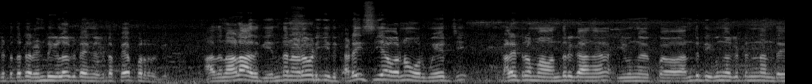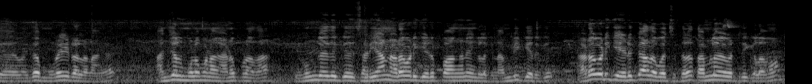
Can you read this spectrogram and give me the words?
கிட்டத்தட்ட ரெண்டு கிலோ கிட்ட எங்ககிட்ட பேப்பர் இருக்குது அதனால் அதுக்கு எந்த நடவடிக்கை இது கடைசியாக வரணும் ஒரு முயற்சி. கலெக்டர் அம்மா வந்திருக்காங்க. இவங்க இப்போ வந்துட்டு இவங்க கிட்ட இன்னும் அந்த இதை முறையிடலை நாங்கள் அஞ்சல் மூலமாக நாங்கள் அனுப்புனதான் இவங்க இதுக்கு சரியான நடவடிக்கை எடுப்பாங்கன்னு எங்களுக்கு நம்பிக்கை இருக்குது நடவடிக்கை எடுக்காத பட்சத்தில் தமிழக வெற்றி கழகம்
